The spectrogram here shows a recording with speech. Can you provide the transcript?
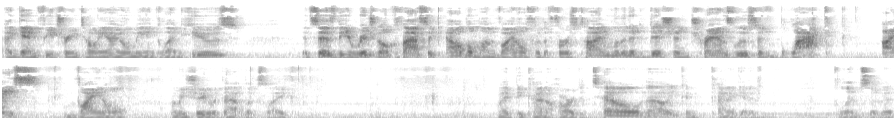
again featuring Tony Iommi and Glenn Hughes. It says the original classic album on vinyl for the first time, limited edition translucent black ice vinyl. Let me show you what that looks like. Might be kind of hard to tell. No, you can kind of get a glimpse of it.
